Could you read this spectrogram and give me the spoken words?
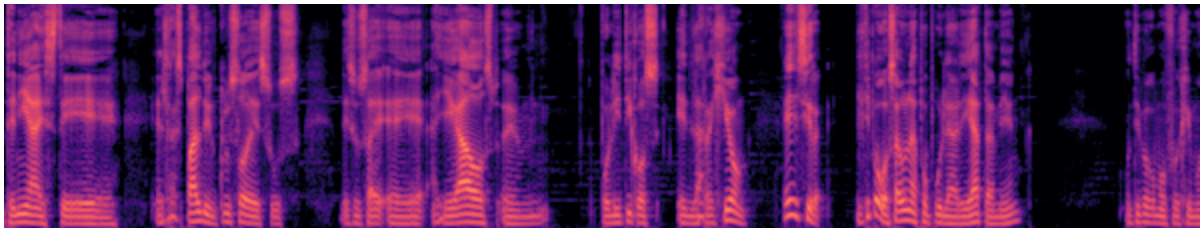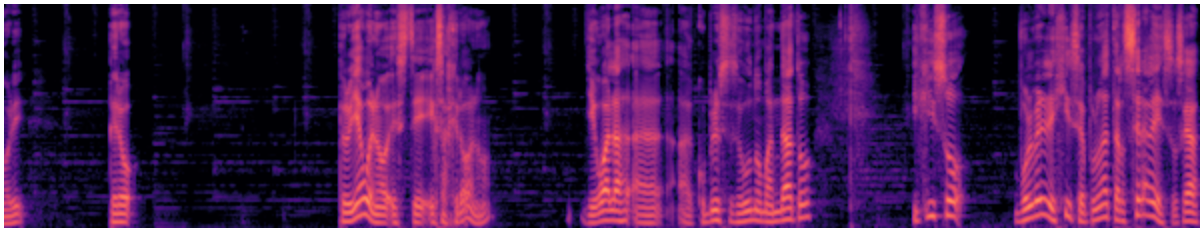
Tenía este, el respaldo incluso de sus, de sus eh, allegados em, políticos en la región. Es decir, el tipo gozaba de una popularidad también, un tipo como Fujimori, pero, pero ya bueno, este, exageró, ¿no? llegó a, cumplir su segundo mandato y quiso volver a elegirse por una tercera vez. O sea,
